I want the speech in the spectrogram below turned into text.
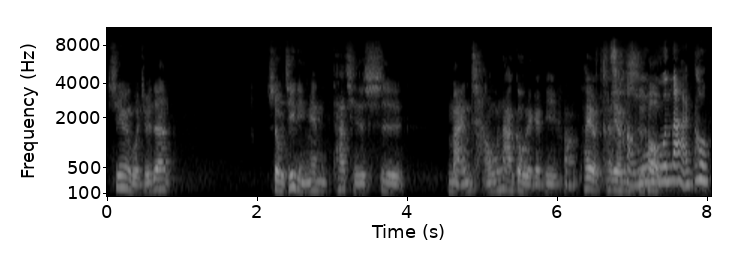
是因为我觉得手机里面它其实是蛮藏污纳垢的一个地方，它有它有的时候藏污纳垢。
